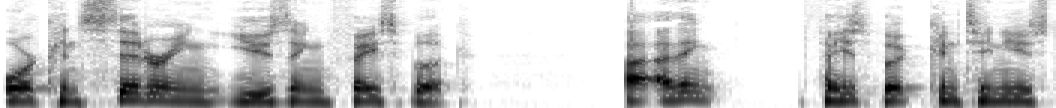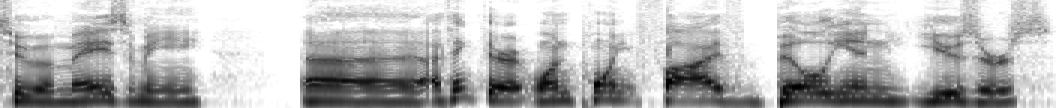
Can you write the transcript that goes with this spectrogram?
or considering using Facebook. I I think Facebook continues to amaze me. Uh, I think they're at 1.5 billion users,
